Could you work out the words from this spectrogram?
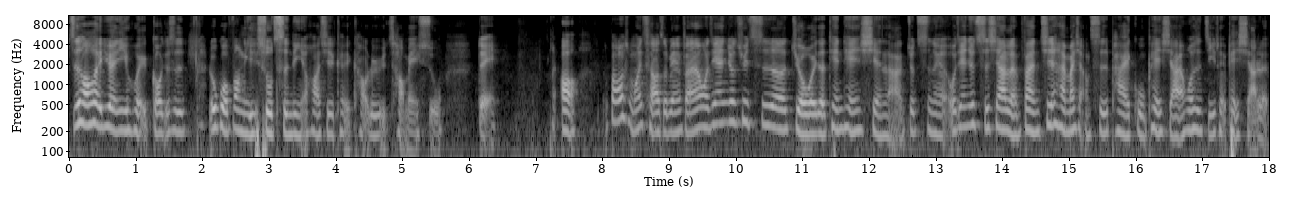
之后会愿意回购，就是如果凤梨酥吃腻的话，其实可以考虑草莓酥，对。哦，不知道为什么会扯到这边，反正我今天就去吃了久违的天天鲜啦，就吃那个。我今天就吃虾仁饭，其实还蛮想吃排骨配虾仁，或是鸡腿配虾仁，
